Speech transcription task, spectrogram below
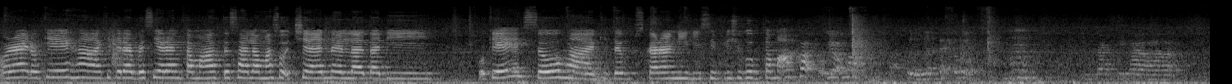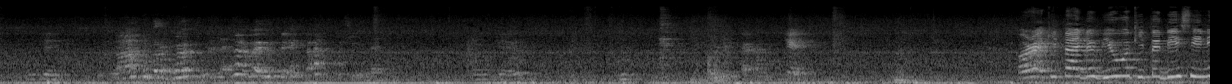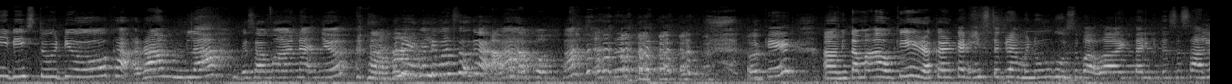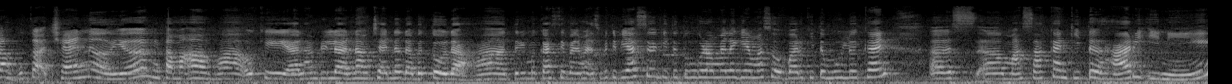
Alright, okay. Ha, kita dah bersiaran. Minta maaf tersalah masuk channel lah tadi. Okay, so ha, kita sekarang ni di Simply Sugar. Minta maaf kak. Ya, maaf. Apa? Letak tu. Hmm. Terima kasih kak. Okay. Ah, tak apa. Okay. Okay. Alright, kita ada viewer kita di sini di studio Kak Ramlah bersama anaknya. boleh boleh masuk Kak? Tak apa, tak apa. Okey. Uh, minta maaf okey rakan-rakan Instagram menunggu sebab uh, tadi kita sesalah buka channel ya. Minta maaf. Ha okey alhamdulillah now channel dah betul dah. Ha terima kasih banyak-banyak seperti biasa kita tunggu ramai lagi yang masuk baru kita mulakan uh, uh, masakan kita hari ini.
